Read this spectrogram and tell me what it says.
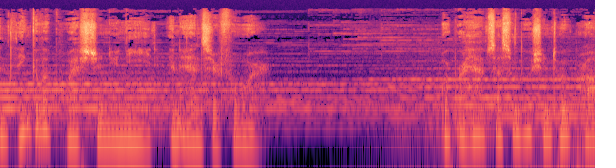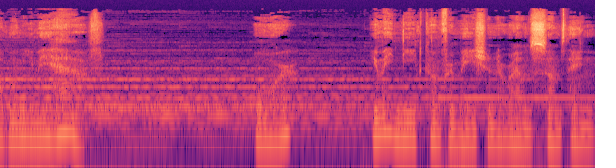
and think of a question you need an answer for, or perhaps a solution to a problem you may have, or you may need confirmation around something.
